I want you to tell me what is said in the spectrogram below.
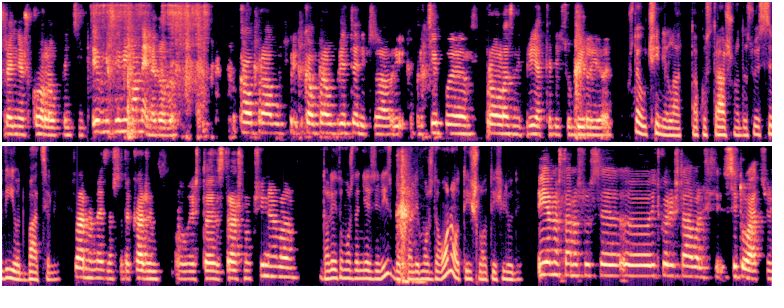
srednje škole u principu. Evo, mislim ima mene dobro. Kao pravu, kao pravu prijateljicu, ali u principu je prolazni prijatelji su bili joj. Što je učinila tako strašno da su je svi odbacili? Stvarno ne znam što da kažem ovaj, što je strašno učinila. Da li je to možda njezin izbor, da li je možda ona otišla od tih ljudi? jednostavno su se uh, iskorištavali situaciju.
